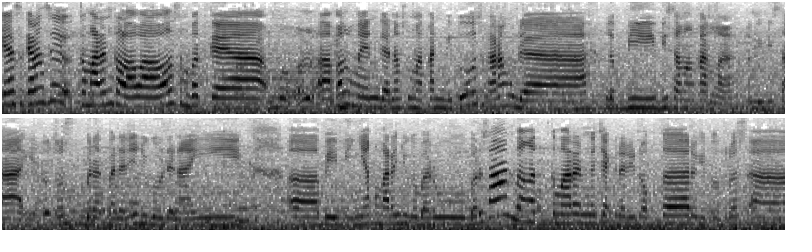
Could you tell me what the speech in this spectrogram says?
ya sekarang sih kemarin kalau awal-awal sempat kayak apa lumayan gak nafsu makan gitu sekarang udah lebih bisa makan lah lebih bisa gitu. Terus berat badannya juga udah naik Eh, babynya kemarin juga baru barusan banget kemarin ngecek dari dokter gitu. Terus eh,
